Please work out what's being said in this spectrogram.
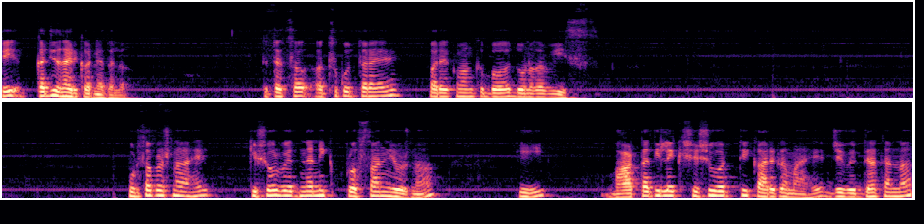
ते कधी जाहीर करण्यात आलं? तर त्याचं अचूक उत्तर आहे पर्याय क्रमांक ब दोन हजार वीस. पुढचा प्रश्न आहे किशोर वैज्ञानिक प्रोत्साहन योजना ही भारतातील एक शिशुवर्ती कार्यक्रम आहे जे विद्यार्थ्यांना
